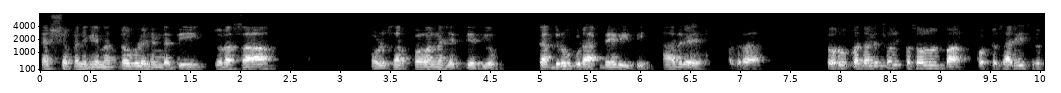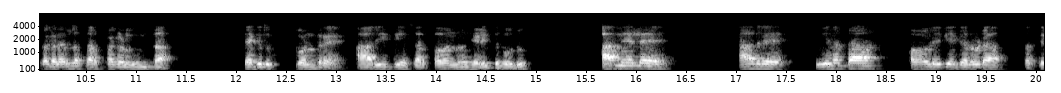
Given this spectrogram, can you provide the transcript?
ಕಶ್ಯಪನಿಗೆ ಮತ್ತೊಬ್ಬಳು ಹೆಂಡತಿ ಸುರಸ, ಅವಳು ಸರ್ಪವನ್ನ ಹೆತ್ತಿದ್ಲು. ಕದ್ರು ಕೂಡ ಅದೇ ರೀತಿ. ಆದ್ರೆ ಅದರ ಸ್ವರೂಪದಲ್ಲಿ ಸ್ವಲ್ಪ ಸ್ವಲ್ಪ ಒಟ್ಟು ಸರೀಸೃಪಗಳೆಲ್ಲ ಸರ್ಪಗಳು ಅಂತ ತೆಗೆದುಕೊಂಡ್ರೆ ಆ ರೀತಿಯ ಸರ್ಪವನ್ನು ಹೇಳಿದ್ದಬಹುದು ಆಮೇಲೆ ಆದ್ರೆ ವಿನತಾ ಅವಳಿಗೆ ಗರುಡ ಮತ್ತೆ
